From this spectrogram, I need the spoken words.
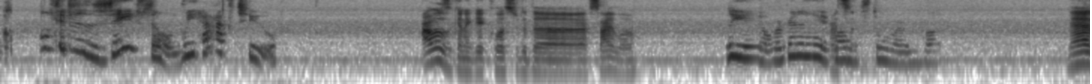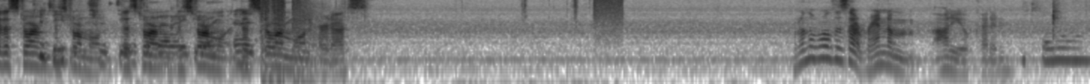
Closer to the safe zone. We have to. I was gonna get closer to the silo. Leo, we're gonna get on the storm, but Nah, the storm, the storm won't, the storm, the storm, won't, the storm won't hurt us. What in the world is that random audio cut in?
